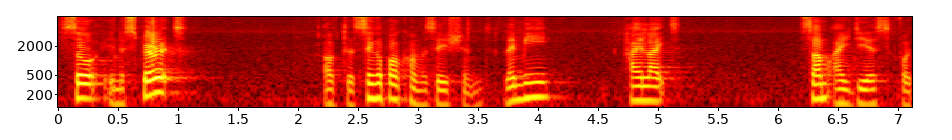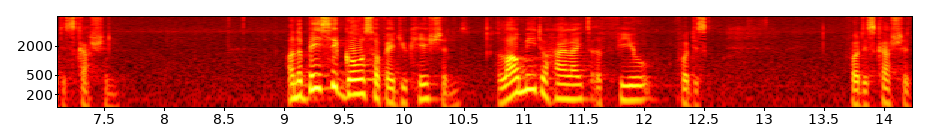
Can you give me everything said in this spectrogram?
So, in the spirit of the Singapore conversation, let me highlight some ideas for discussion. On the basic goals of education, allow me to highlight a few for, dis- for discussion.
